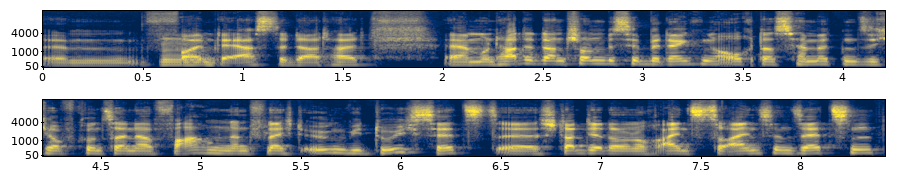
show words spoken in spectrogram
ähm, vor Mhm. allem der erste Dart halt. Ähm, und hatte dann schon ein bisschen Bedenken auch, dass Hamilton sich aufgrund seiner Erfahrung dann vielleicht irgendwie durchsetzt. Äh, es stand ja dann noch 1 zu 1 in Sätzen.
